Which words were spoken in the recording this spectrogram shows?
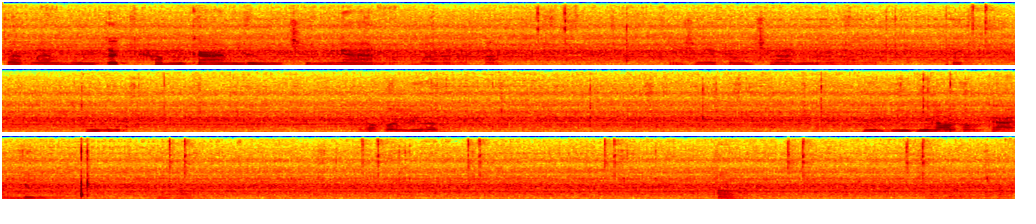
เค จากนั้นผมจะทำการดึงชิ้นงานออกมานะครับโดยใช้ฟังก์ชันเอ็กถูกแล้วก็เลือก พื้นที่ที่เราต้องการดึงนะครับอ่าทำไมนะครับ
